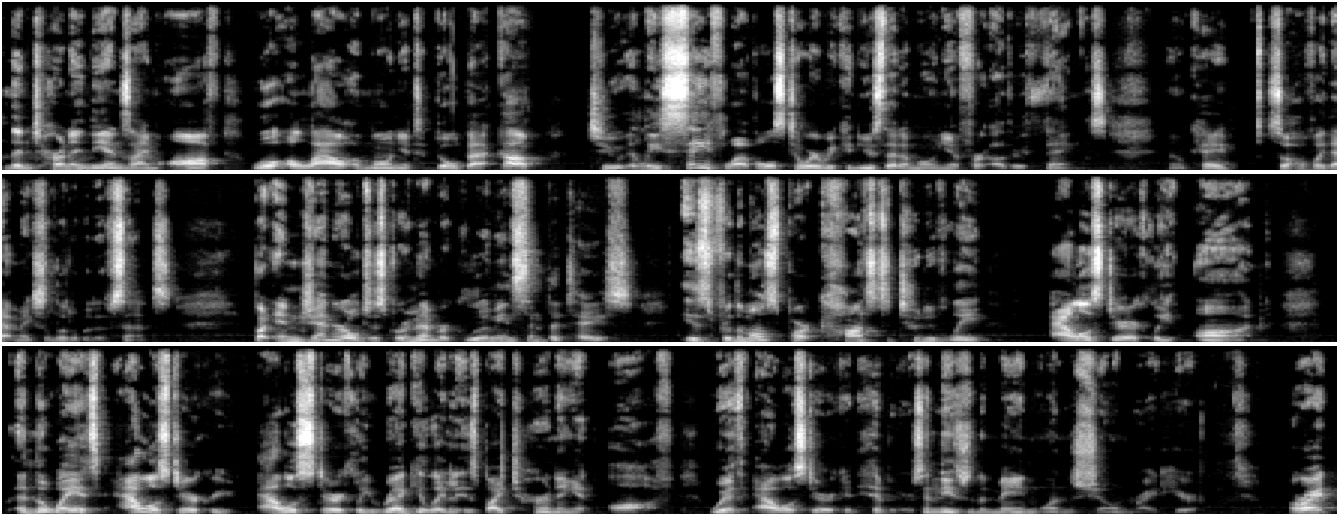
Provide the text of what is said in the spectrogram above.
then turning the enzyme off will allow ammonia to build back up to at least safe levels to where we can use that ammonia for other things. Okay, so hopefully that makes a little bit of sense. But in general, just remember, glutamine synthetase is for the most part constitutively allosterically on. And the way it's allosterically, allosterically regulated is by turning it off with allosteric inhibitors. And these are the main ones shown right here. All right,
